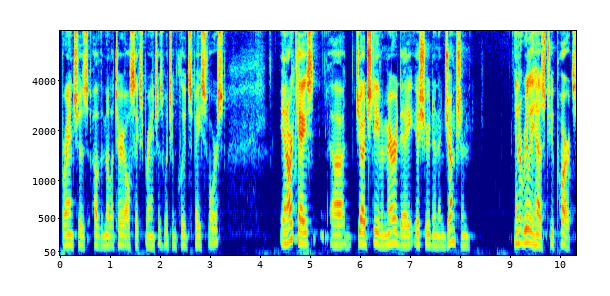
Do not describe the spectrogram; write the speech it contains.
branches of the military, all six branches, which include Space Force. In our case, uh, Judge Steven Merryday issued an injunction, and it really has two parts.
